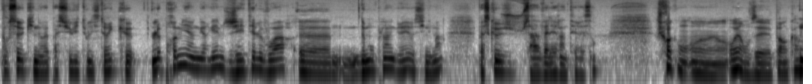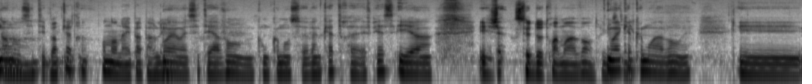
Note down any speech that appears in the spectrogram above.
pour ceux qui n'auraient pas suivi tout l'historique, que le premier Hunger Games, j'ai été le voir euh, de mon plein gré au cinéma, parce que je- ça avait l'air intéressant. Je crois qu'on on- ouais, on faisait pas encore. Non, euh, non, c'était- 24. hein. On n'en avait pas parlé. Ouais, ouais, c'était avant euh, qu'on commence 24 euh, FPS. Et, euh, et C'était 2-3 mois avant, un truc. Ouais, quelques mois avant, ouais. Et.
